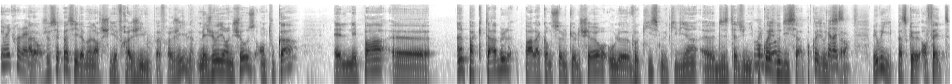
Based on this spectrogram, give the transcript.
Éric Revel. Alors, je ne sais pas si la monarchie est fragile ou pas fragile, mais je vais vous dire une chose. En tout cas, elle n'est pas euh, impactable par la cancel culture ou le wokisme qui vient euh, des États-Unis. Pourquoi je vous dis ça? Pourquoi je vous dis ça? Mais oui, parce que en fait,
